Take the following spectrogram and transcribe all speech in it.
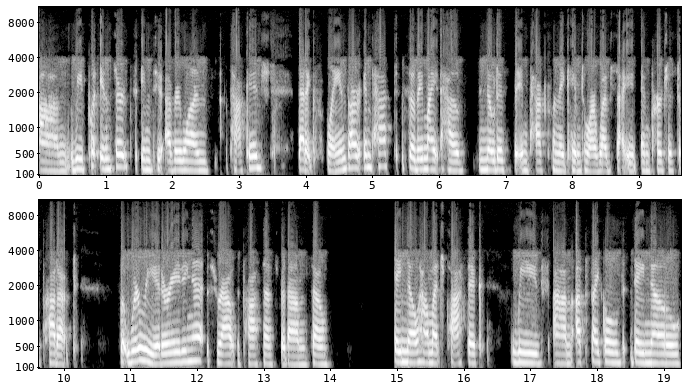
Um, we put inserts into everyone's package that explains our impact. So they might have noticed the impact when they came to our website and purchased a product, but we're reiterating it throughout the process for them. So they know how much plastic we've um, upcycled. They know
